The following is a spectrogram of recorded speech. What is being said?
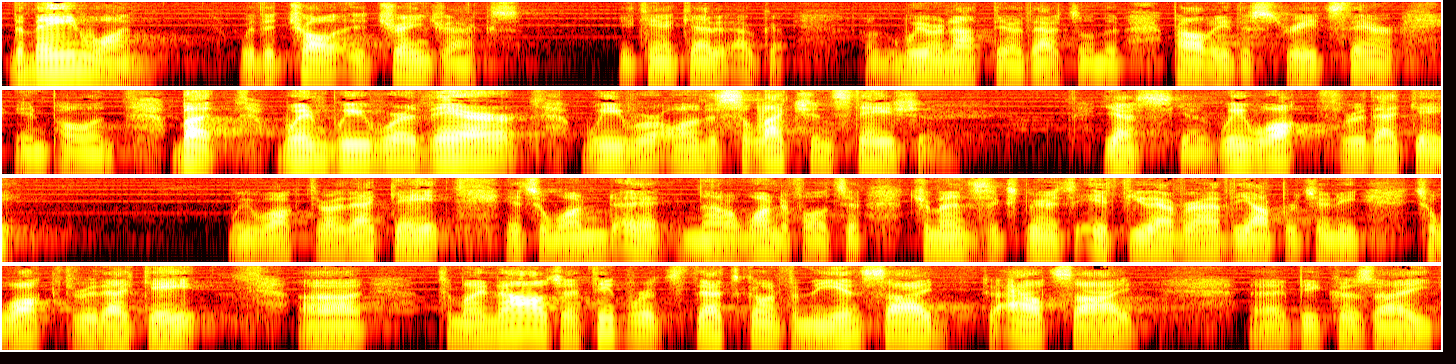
the main one with the tra- train tracks, you can't get it? Okay. We were not there. That's on the, probably the streets there in Poland. But when we were there, we were on the selection station. Yes, yes, we walked through that gate. We walked through that gate. It's a one, uh, not a wonderful, it's a tremendous experience if you ever have the opportunity to walk through that gate. Uh, to my knowledge, I think that's going from the inside to outside uh, because I,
